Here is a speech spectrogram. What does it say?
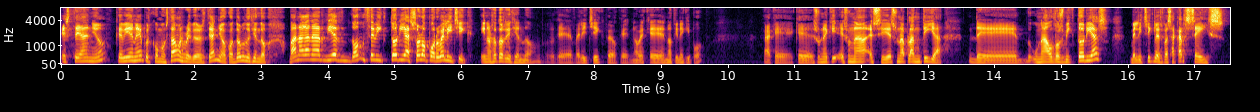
este año que viene, pues como estábamos principios este año, con todo el mundo diciendo, van a ganar 10, 11 victorias solo por Belichick. Y nosotros diciendo, que Belichick, pero que no ves que no tiene equipo. O sea, que, es, un, es una. Si es una plantilla de una o dos victorias, Belichick les va a sacar seis.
